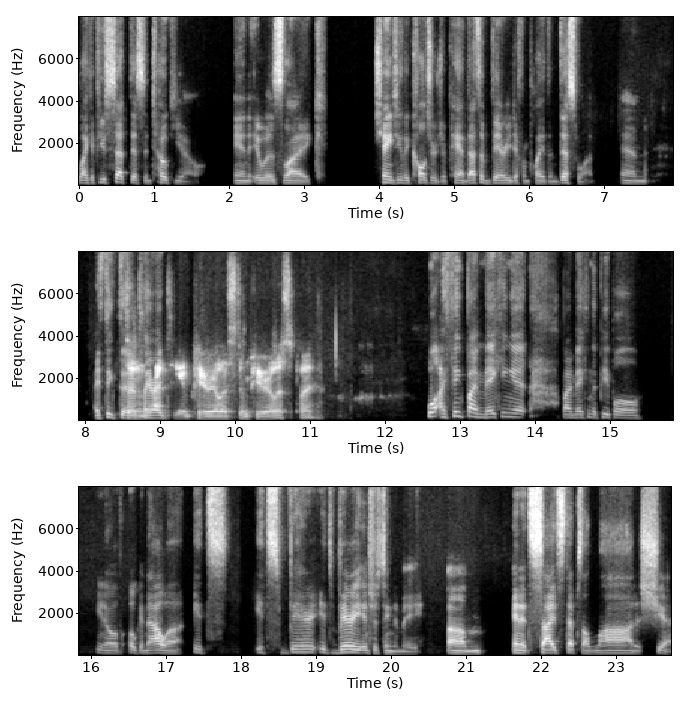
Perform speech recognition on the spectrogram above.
Like if you set this in tokyo and it was like changing the culture of japan that's a very different play than this one. And i think the it's an playwright anti-imperialist imperialist play. well i think by making it by making the people you know of okinawa it's it's very it's very interesting to me. Um and it sidesteps a lot of shit.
